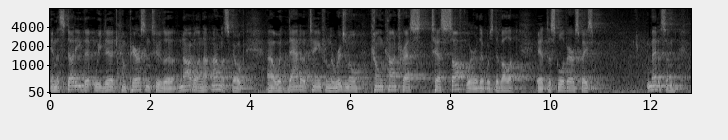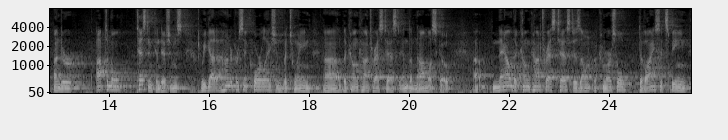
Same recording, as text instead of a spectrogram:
In the study that we did comparison to the Nagel anomaloscope uh, with data obtained from the original cone contrast test software that was developed at the School of Aerospace medicine under optimal testing conditions, we got 100% correlation between uh, the cone contrast test and the anomaloscope. Uh, now the cone contrast test is on a commercial device. It's being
